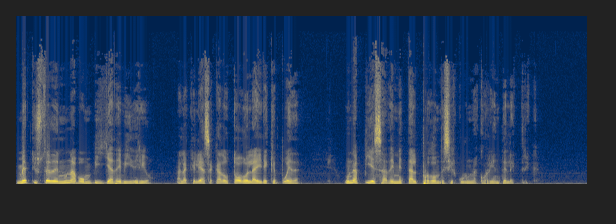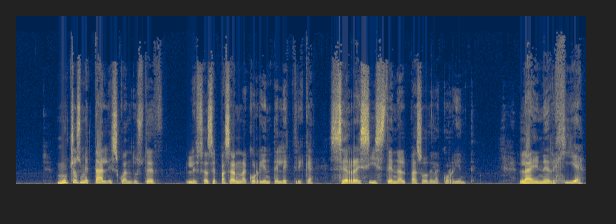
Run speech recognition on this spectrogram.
Mete usted en una bombilla de vidrio a la que le ha sacado todo el aire que pueda una pieza de metal por donde circula una corriente eléctrica. Muchos metales, cuando usted les hace pasar una corriente eléctrica, se resisten al paso de la corriente. La energía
